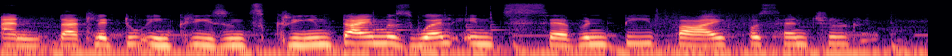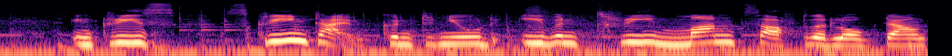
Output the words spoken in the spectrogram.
and that led to increase in screen time as well in 75% children. Increased screen time continued even three months after the lockdown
